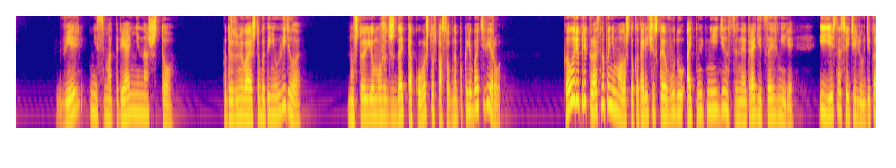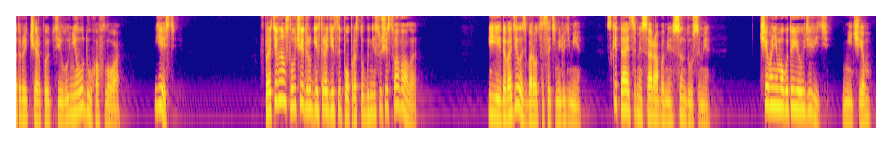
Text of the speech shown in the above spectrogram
«Верь, несмотря ни на что». Подразумевая, чтобы ты не увидела? Но что ее может ждать такого, что способно поколебать веру? Каори прекрасно понимала, что католическая Вуду отнюдь не единственная традиция в мире – и есть на свете люди, которые черпают силу не у духа Флоа. Есть. В противном случае других традиций попросту бы не существовало. И ей доводилось бороться с этими людьми. С китайцами, с арабами, с индусами. Чем они могут ее удивить? Ничем.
